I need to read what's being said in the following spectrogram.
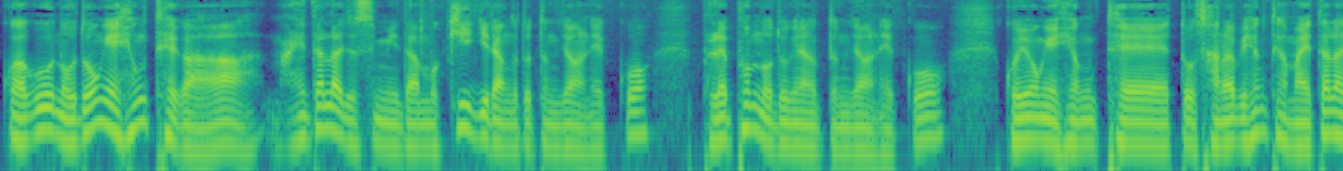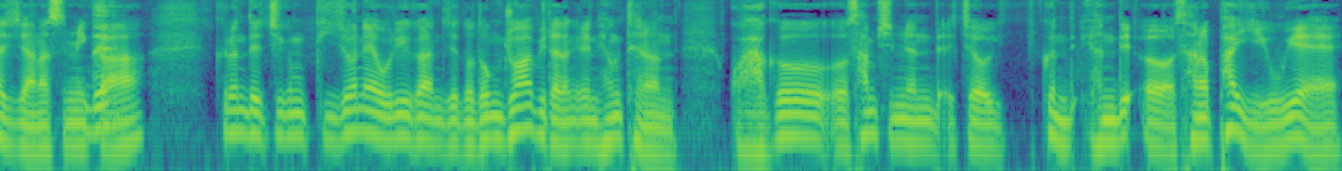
과거 노동의 형태가 많이 달라졌습니다. 뭐 기기란 것도 등장을 했고 플랫폼 노동이라는 것도 등장을 했고 고용의 형태 또 산업의 형태가 많이 달라지지 않았습니까? 네. 그런데 지금 기존에 우리가 이제 노동조합이라든가 이런 형태는 과거 30년대 저 그 현대 어, 산업화 이후에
